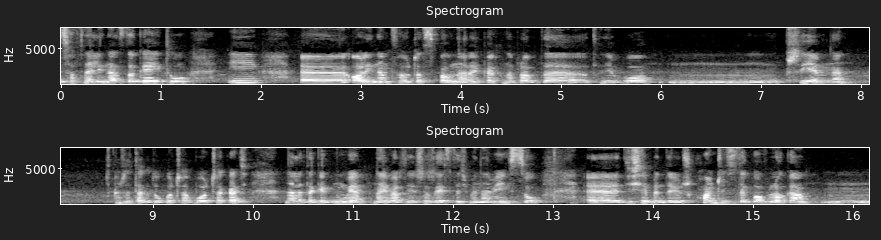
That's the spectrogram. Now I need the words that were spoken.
Cofnęli nas do gate'u i Oli nam cały czas spał na rękach. Naprawdę to nie było mm, przyjemne że tak długo trzeba było czekać, no ale tak jak mówię, najważniejsze, że jesteśmy na miejscu. E, dzisiaj będę już kończyć tego vloga. Mm,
